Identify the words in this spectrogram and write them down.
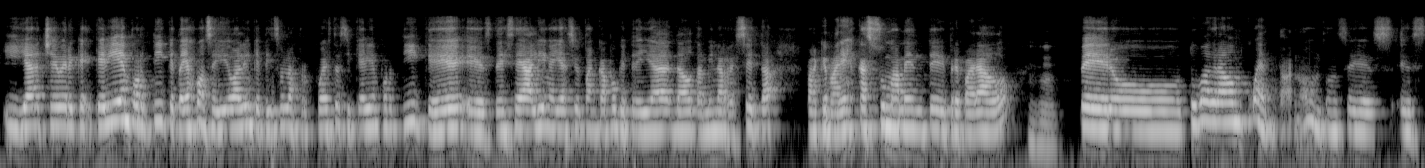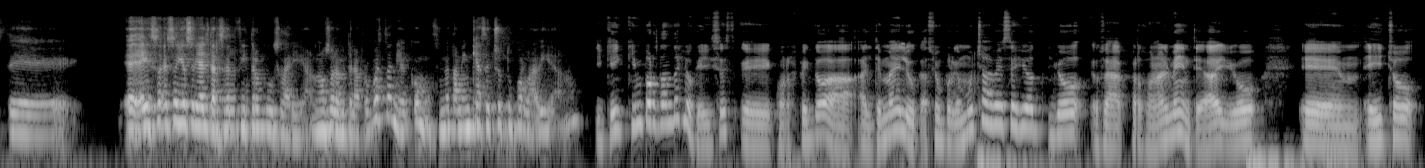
y ya chévere, qué, bien por ti que te hayas conseguido a alguien que te hizo las propuestas y qué bien por ti que este, ese alguien haya sido tan capo que te haya dado también la receta para que parezcas sumamente preparado. Pero tu background cuenta, ¿no? Entonces, este, eso, eso yo sería el tercer filtro que usaría, no solamente la propuesta ni el cómo, sino también qué has hecho tú por la vida, ¿no? Y qué, qué importante es lo que dices eh, con respecto al tema de la educación, porque muchas veces yo, yo o sea, personalmente, ¿ah? yo em, he dicho,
